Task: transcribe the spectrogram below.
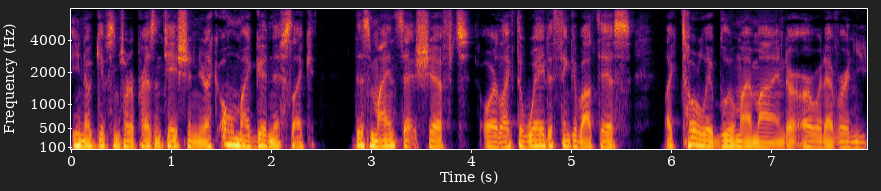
you know, give some sort of presentation, you're like, oh my goodness, like this mindset shift or like the way to think about this like totally blew my mind or, or whatever. And you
